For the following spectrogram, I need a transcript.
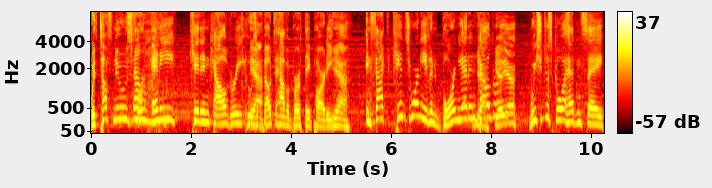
with tough news for Oh. any kid in Calgary who's Yeah. about to have a birthday party. Yeah. In fact, kids who aren't even born yet in Yeah, Calgary, yeah, yeah. we should just go ahead and say,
